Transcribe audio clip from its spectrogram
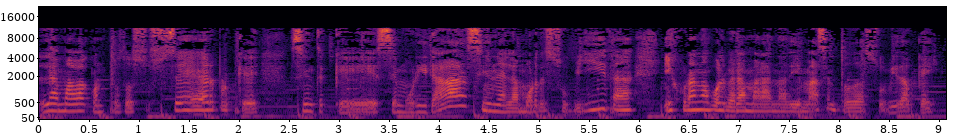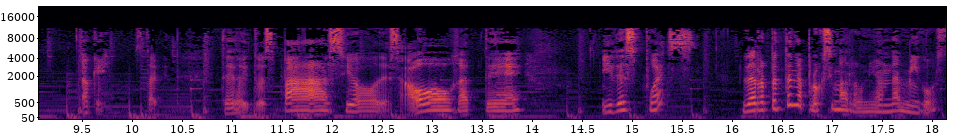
la amaba con todo su ser, porque siente que se morirá sin el amor de su vida y jura no volver a amar a nadie más en toda su vida. Ok, ok, está bien. Te doy tu espacio, desahógate. Y después, de repente en la próxima reunión de amigos,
